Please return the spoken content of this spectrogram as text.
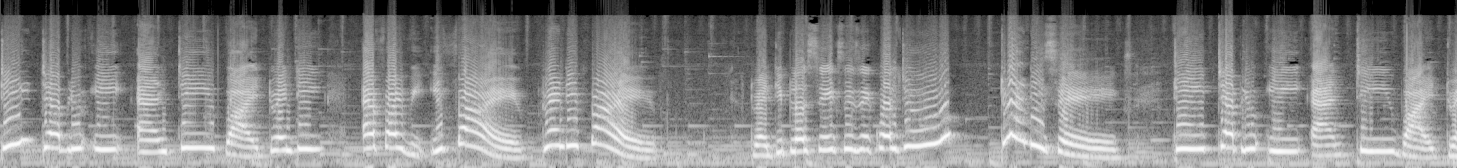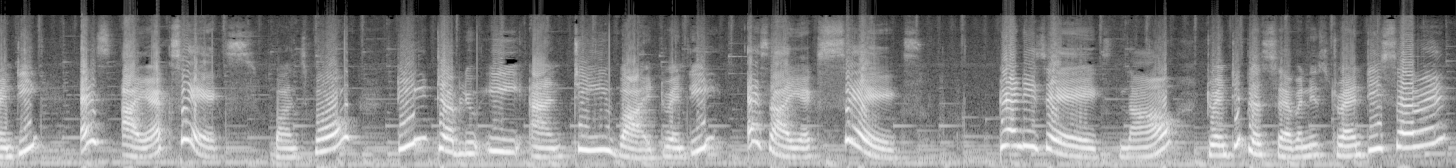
T W E N T Y 20 F I V E 5 25 20 plus 6 is equal to 26 T W E N T Y 20 S I X 6 Once more T W E N T Y 20 S I X 6 26 Now 20 plus 7 is 27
